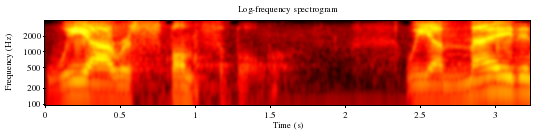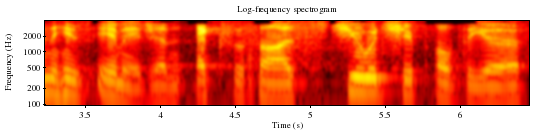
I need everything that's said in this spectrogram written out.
We are responsible. We are made in his image and exercise stewardship of the earth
